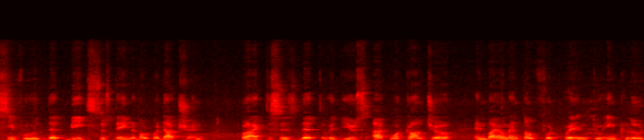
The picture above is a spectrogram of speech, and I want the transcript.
seafood that meets sustainable production practices that reduce aquaculture environmental footprint to include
